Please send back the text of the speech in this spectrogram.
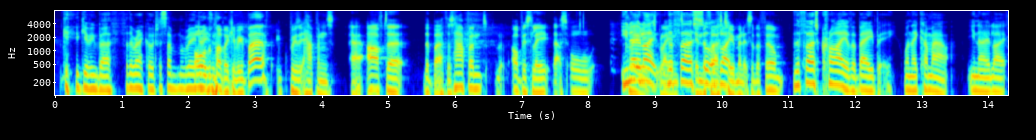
gi- giving birth, for the record, for some weird Or the mother giving birth, because it happens uh, after the birth has happened. Obviously, that's all. You know, like, the first in the sort of, first like- two minutes of the film. the first cry of a baby when they come out. You know, like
